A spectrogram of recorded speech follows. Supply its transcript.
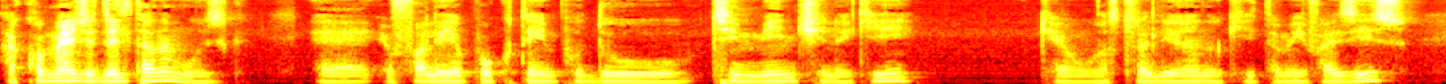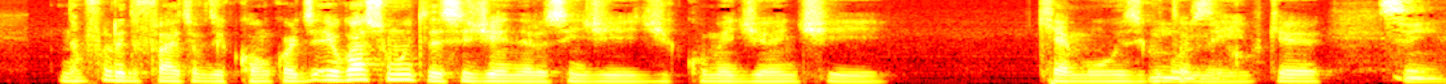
a comédia dele tá na música. É, eu falei há pouco tempo do Tim Minchin aqui, que é um australiano que também faz isso. Não falei do Flight of the Conchords. Eu gosto muito desse gênero, assim, de, de comediante que é músico, músico. também. Porque Sim.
